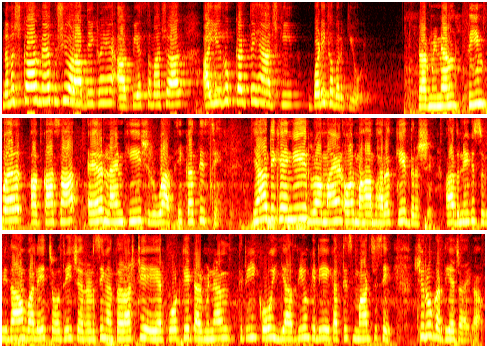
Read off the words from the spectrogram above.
नमस्कार, मैं खुशी और आप देख रहे हैं आरपीएस समाचार। आइए रुक करते हैं आज की बड़ी खबर की ओर। टर्मिनल तीन पर अकाशा एयरलाइन की शुरुआत 31 से। यहाँ दिखेंगे रामायण और महाभारत के दृश्य। आधुनिक सुविधाओं वाले चौधरी चरण सिंह अंतर्राष्ट्रीय एयरपोर्ट के टर्मिनल थ्री को यात्रियों के लिए 31 मार्च से शुरू कर दिया जाएगा।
